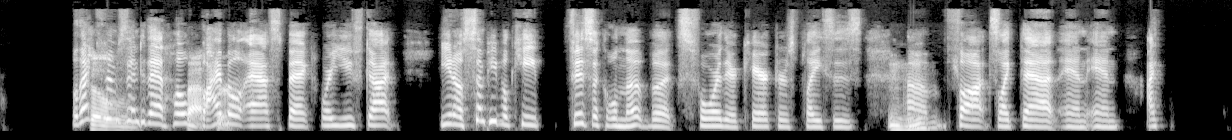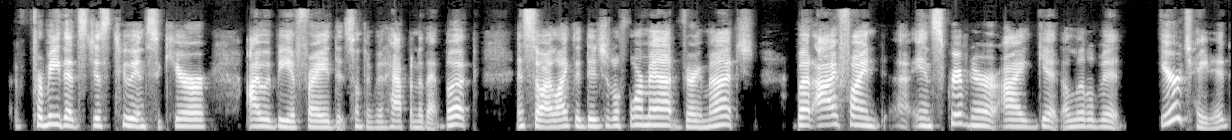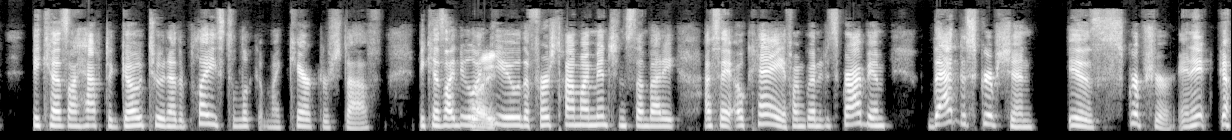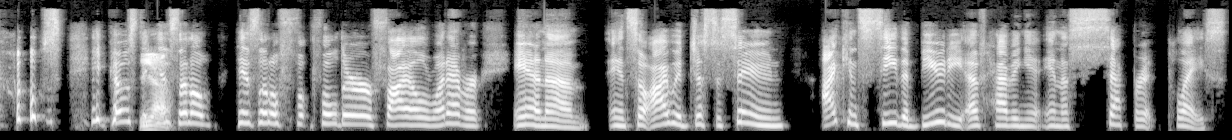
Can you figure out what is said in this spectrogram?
Well, that So, comes into that whole faster. Bible aspect where you've got, you know, some people keep physical notebooks for their characters, places, Mhm. um, thoughts like that. And, and I, for me, that's just too insecure. I would be afraid that something would happen to that book. And so I like the digital format very much. But I find uh, in Scrivener, I get a little bit irritated because I have to go to another place to look at my character stuff. Because I do like Right. you, the first time I mention somebody, I say, okay, if I'm going to describe him, that description is scripture and it goes, it goes to Yeah. his little, his little f- folder or file or whatever. And, um, and so I would just as soon I can see the beauty of having it in a separate place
